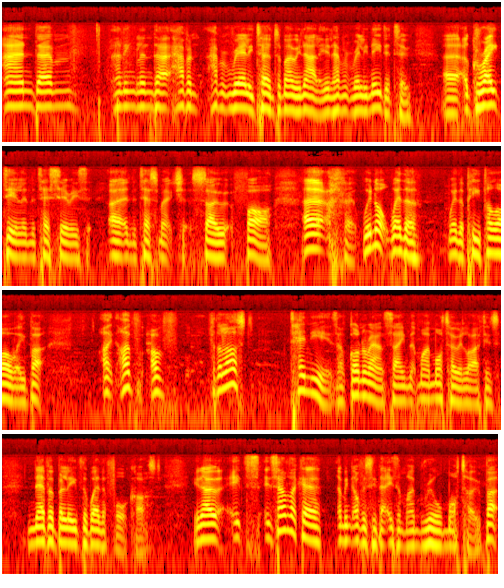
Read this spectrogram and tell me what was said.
and um, and England uh, haven't haven't really turned to Moeen Ali and haven't really needed to. Uh, a great deal in the Test series, uh, in the Test match so far. Uh, we're not weather weather people, are we? But I, I've I've for the last 10 years I've gone around saying that my motto in life is never believe the weather forecast. You know, it's it sounds like a I mean obviously that isn't my real motto, but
